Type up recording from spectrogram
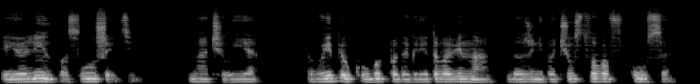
Лин, послушайте, начал я. Выпил кубок подогретого вина, даже не почувствовав вкуса,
